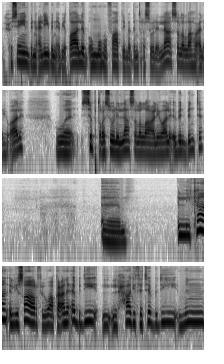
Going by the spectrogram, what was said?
الحسين بن علي بن أبي طالب أمه فاطمة بنت رسول الله صلى الله عليه وآله هو سبط رسول الله صلى الله عليه وآله ابن بنته. اللي كان اللي صار في الواقع أنا أبدي الحادثة تبدي من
